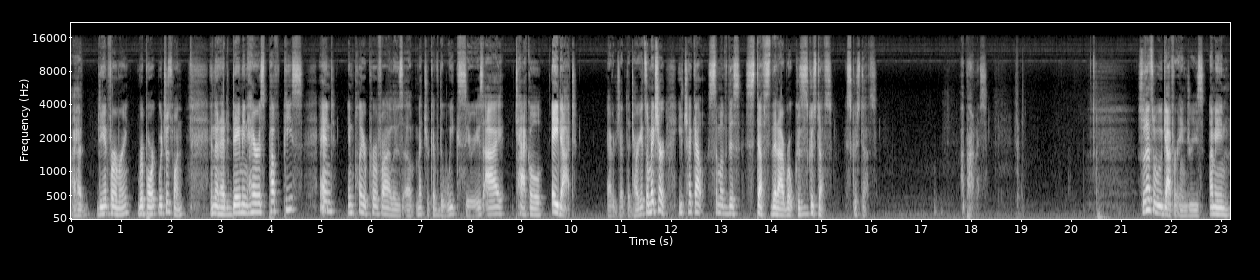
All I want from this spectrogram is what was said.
I had the infirmary report, which was one, and then I had a Damien Harris puff piece, and in Player Profiler's uh, Metric of the Week series, I tackle A dot average depth of target. So make sure you check out some of this stuffs that I wrote because it's good stuffs. It's good stuffs. I promise. So that's what we got for injuries. I mean,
